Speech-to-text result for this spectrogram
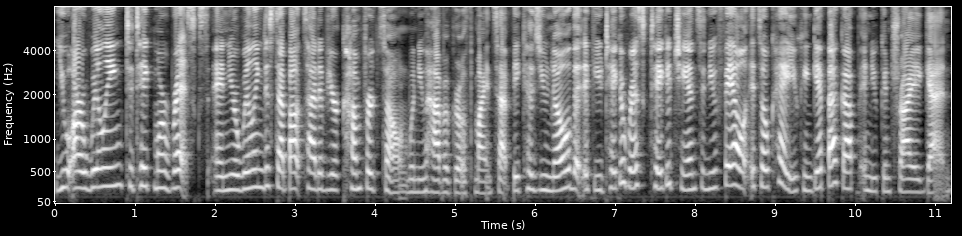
you are willing to take more risks and you're willing to step outside of your comfort zone when you have a growth mindset because you know that if you take a risk, take a chance and you fail, it's okay. You can get back up and you can try again.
